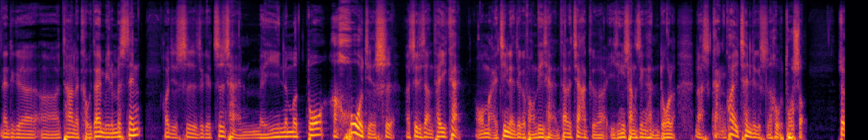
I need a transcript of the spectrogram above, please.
那这个呃，他的口袋没那么深，或者是这个资产没那么多啊，或者是啊，实际上他一看我买进了这个房地产，它的价格已经上升很多了，那是赶快趁这个时候脱手。就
